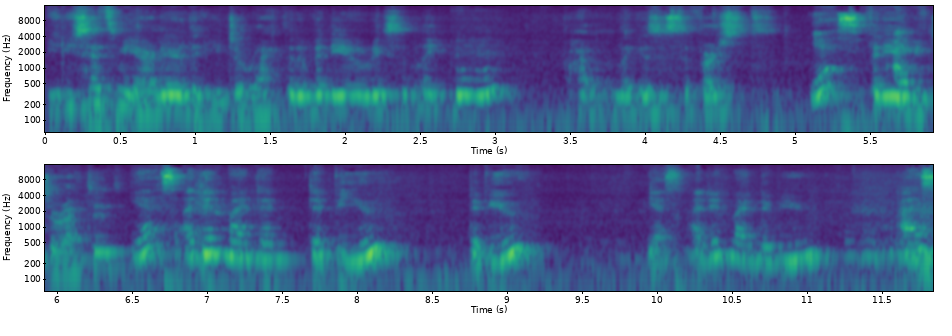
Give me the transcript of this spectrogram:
You said to me earlier that you directed a video recently. hmm How, like, is this the first Yes, video I, you've directed? yes, I did my de- debut. Debut? Yes, I did my debut as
